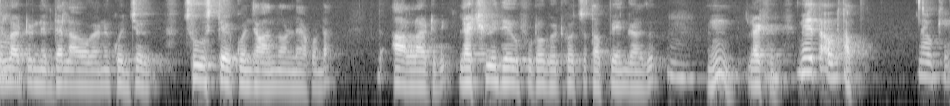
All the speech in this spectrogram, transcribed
ఇలాంటి నిద్రలావు కానీ కొంచెం చూస్తే కొంచెం ఆందోళన లేకుండా అలాంటివి. లక్ష్మీదేవి ఫోటో పెట్టుకోవచ్చు తప్పేం కాదు. లక్ష్మీ మిగతా తప్పు. ఓకే.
